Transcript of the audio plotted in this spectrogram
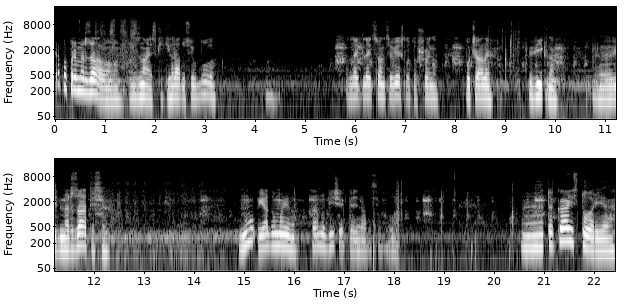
все попримерзало. Не знаю скільки градусів було. Ледь-ледь сонце вийшло, то щойно почали вікна е, відмерзатися. Ну, я думаю, певно більше як 5 градусів було. Е, така історія.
